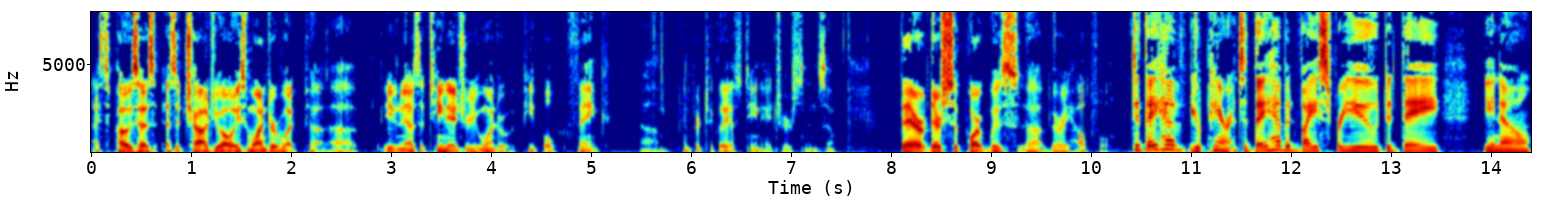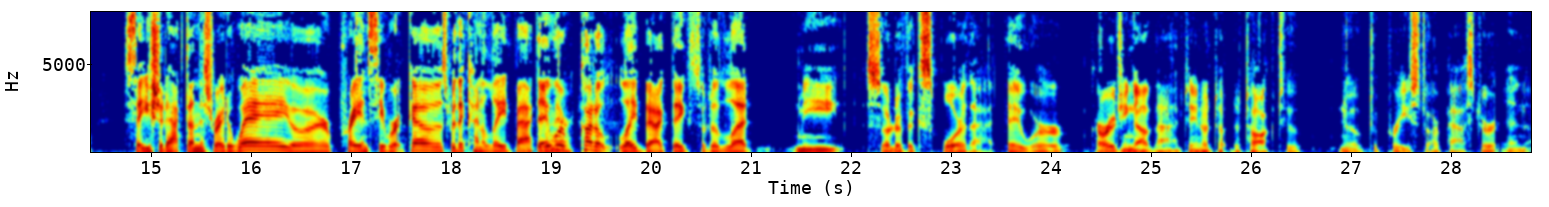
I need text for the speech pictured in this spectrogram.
I suppose as as a child, you always wonder what, uh, uh, even as a teenager, you wonder what people think, um, and particularly as teenagers. And so, their their support was uh, very helpful. Did they have your parents? Did they have advice for you? Did they, you know, say you should act on this right away or pray and see where it goes? Were they kind of laid back? They were kind of laid back. They sort of let me sort of explore that. They were encouraging of that, you know, to, to talk to, you know, to priest, our pastor, and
